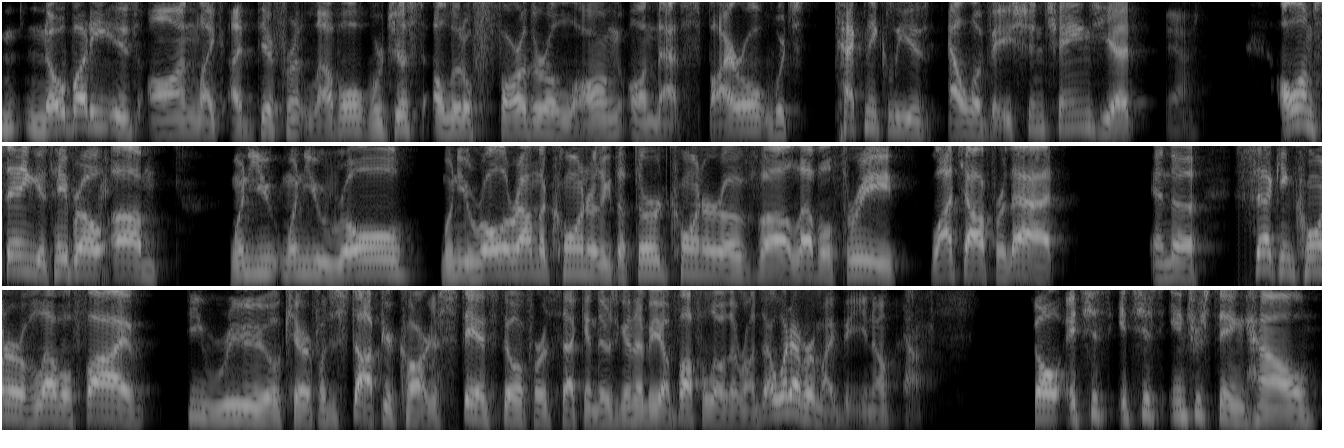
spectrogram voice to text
n- nobody is on like a different level. We're just a little farther along on that spiral, which technically is elevation change. Yet, yeah. All I'm saying is, hey, bro, um, when you when you roll when you roll around the corner, like the third corner of uh, level three, watch out for that. And the second corner of level five, be real careful. Just stop your car. Just stand still for a second. There's going to be a buffalo that runs or whatever it might be, you know? Yeah. So it's just, it's just interesting how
